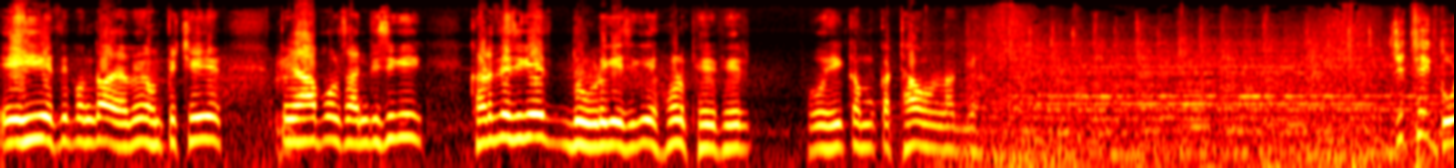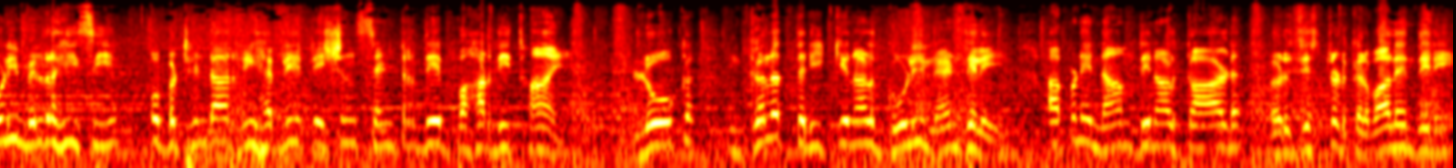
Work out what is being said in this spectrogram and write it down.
ਇਹੀ ਇੱਥੇ ਪੰਗਾ ਹੋਇਆ ਵੇ ਹੁਣ ਪਿੱਛੇ ਪੰਜਾਬ ਪੁਲਿਸ ਆਂਦੀ ਸੀਗੀ ਖੜਦੇ ਸੀਗੇ ਦੌੜ ਗਏ ਸੀਗੇ। ਹੁਣ ਫਿਰ ਫਿਰ ਉਹੀ ਕੰਮ ਇਕੱਠਾ ਹੋਣ ਲੱਗ ਗਿਆ। ਜਿੱਥੇ ਗੋਲੀ ਮਿਲ ਰਹੀ ਸੀ, ਉਹ ਬਠਿੰਡਾ ਰੀਹੈਬਿਲਿਟੇਸ਼ਨ ਸੈਂਟਰ ਦੇ ਬਾਹਰ ਦੀ ਥਾਂ ਹੈ। ਲੋਕ ਗਲਤ ਤਰੀਕੇ ਨਾਲ ਗੋਲੀ ਲੈਣ ਦੇ ਲਈ ਆਪਣੇ ਨਾਮ ਦੇ ਨਾਲ ਕਾਰਡ ਰਜਿਸਟਰਡ ਕਰਵਾ ਲੈਂਦੇ ਨੇ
